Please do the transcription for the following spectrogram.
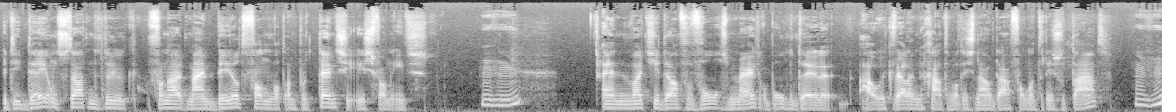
het idee ontstaat natuurlijk vanuit mijn beeld van wat een potentie is van iets. Mhm. En wat je dan vervolgens merkt op onderdelen, hou ik wel in de gaten wat is nou daarvan het resultaat. Mhm.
